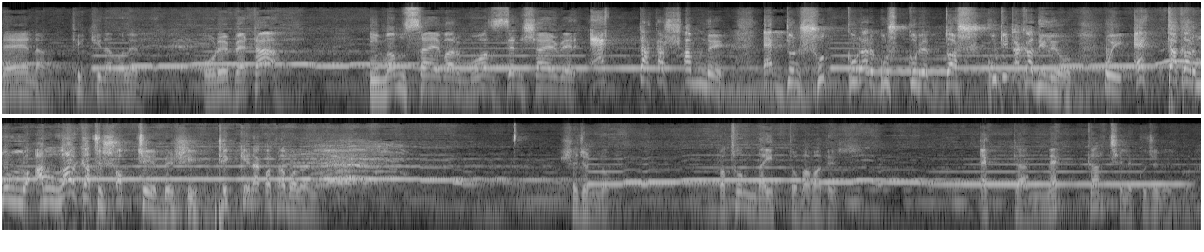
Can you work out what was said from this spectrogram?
দেয় না, ঠিক কিনা বলেন? ওরে বেটা, ইমাম সাহেব আর মোয়াজ্জেন সাহেবের এক টাকার সামনে একজন সুৎকুরার গুসকুরের দশ কোটি টাকা দিলেও ওই এক টাকার মূল্য আল্লাহর কাছে সবচেয়ে বেশি। ঠিক কিনা কথা বলেন? সেজন্য প্রথম দায়িত্ব বাবাদের একটা নেককার ছেলে খুঁজে বের করা।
